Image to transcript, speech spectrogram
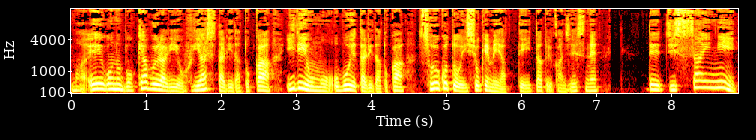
まあ、英語のボキャブラリーを増やしたりだとか、イディオムを覚えたりだとか、そういうことを一生懸命やっていたという感じですね。で、実際に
